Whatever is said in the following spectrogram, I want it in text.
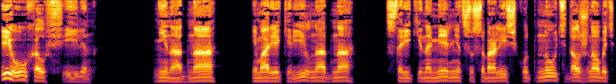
и ухал филин. Нина одна, и Мария Кирилловна одна. Старики на мельницу собрались кутнуть, должно быть,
